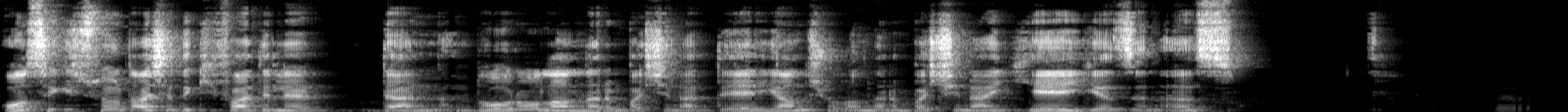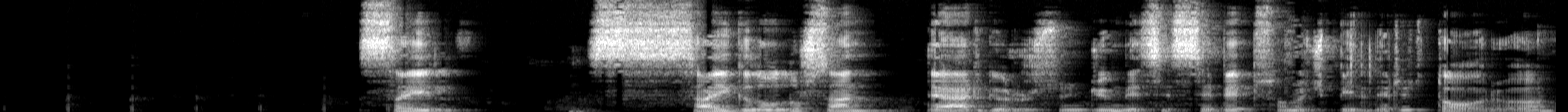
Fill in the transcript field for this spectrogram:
18. soruda aşağıdaki ifadelerden doğru olanların başına D, yanlış olanların başına Y yazınız. Sayıl, saygılı olursan değer görürsün cümlesi sebep sonuç bildirir. Doğru.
